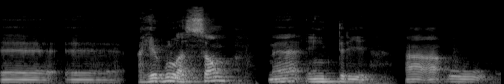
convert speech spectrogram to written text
é, é, a regulação né, entre a, o,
